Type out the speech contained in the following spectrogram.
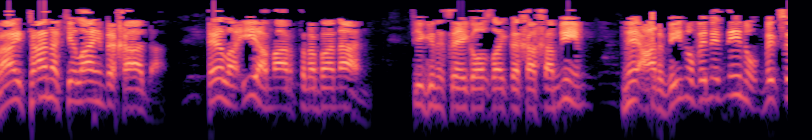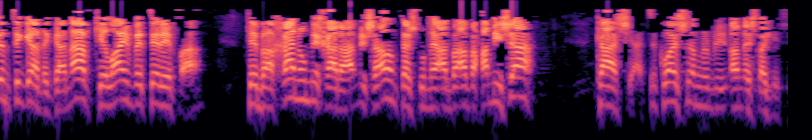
Right? Tana kilayim bechada. Ela i amar trabanan. If you're going to say it goes like the chachamim, ne'arvinu v'nidninu, mix them together. Ganav kilayim v'terefa, tebachanu michara, mishalom tashlume arba'a v'chamisha. Kasha. It's a question on the Shlakish.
